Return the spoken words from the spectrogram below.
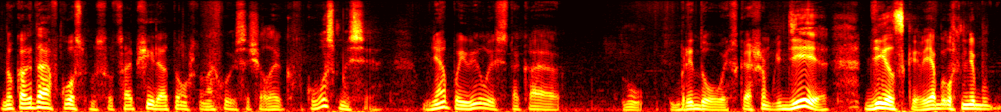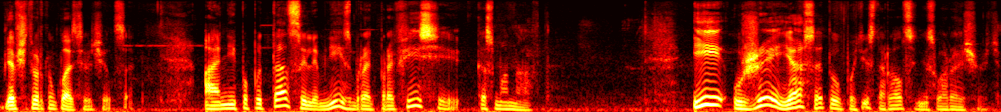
Но когда в космос вот сообщили о том, что находится человек в космосе, у меня появилась такая, ну, бредовая, скажем, идея детская. Я, был, мне, я в четвертом классе учился. А не попытаться ли мне избрать профессии космонавта? И уже я с этого пути старался не сворачивать.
